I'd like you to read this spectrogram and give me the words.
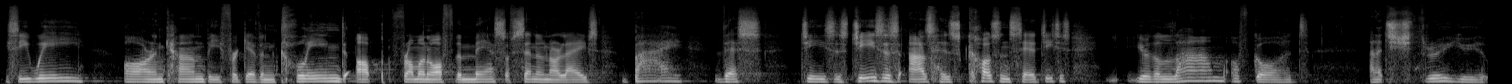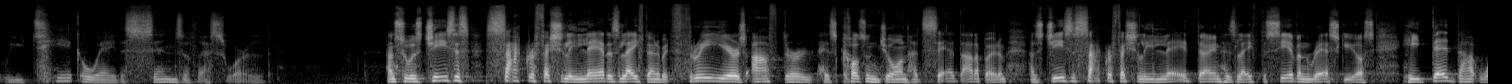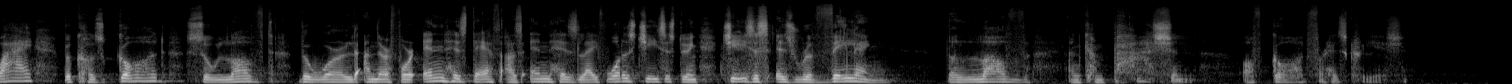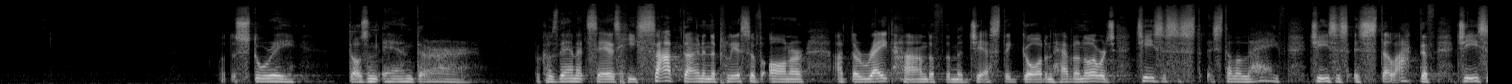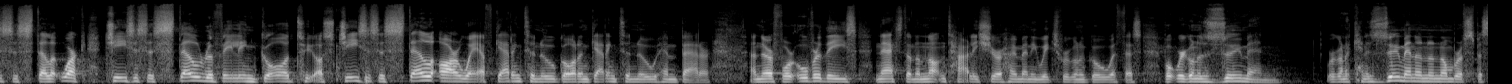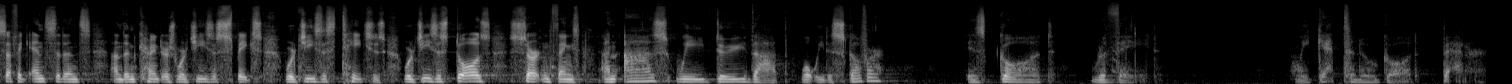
You see, we are and can be forgiven, cleaned up from and off the mess of sin in our lives by this Jesus. Jesus, as his cousin said, Jesus, you're the Lamb of God, and it's through you that we take away the sins of this world. And so, as Jesus sacrificially laid his life down about three years after his cousin John had said that about him, as Jesus sacrificially laid down his life to save and rescue us, he did that. Why? Because God so loved the world, and therefore, in his death as in his life, what is Jesus doing? Jesus is revealing the love and compassion of God for his creation. But the story doesn't end there. Because then it says, He sat down in the place of honor at the right hand of the majestic God in heaven. In other words, Jesus is still alive. Jesus is still active. Jesus is still at work. Jesus is still revealing God to us. Jesus is still our way of getting to know God and getting to know Him better. And therefore, over these next, and I'm not entirely sure how many weeks we're going to go with this, but we're going to zoom in we're going to kind of zoom in on a number of specific incidents and encounters where Jesus speaks, where Jesus teaches, where Jesus does certain things. And as we do that, what we discover is God revealed. And we get to know God better,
